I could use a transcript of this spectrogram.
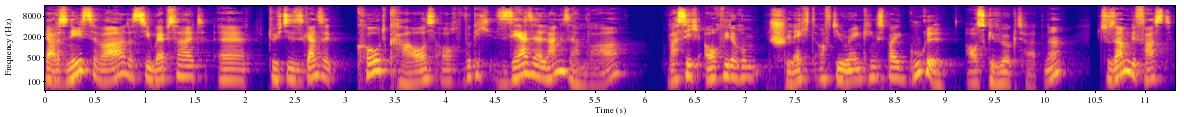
Ja, das nächste war, dass die Website äh, durch dieses ganze Code-Chaos auch wirklich sehr, sehr langsam war was sich auch wiederum schlecht auf die Rankings bei Google ausgewirkt hat. Ne? Zusammengefasst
